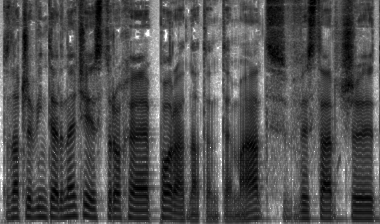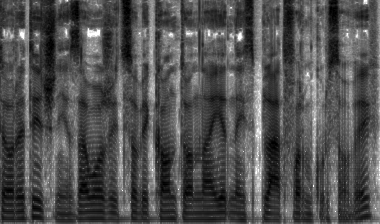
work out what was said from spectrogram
To znaczy, w internecie jest trochę porad na ten temat. Wystarczy teoretycznie założyć sobie konto na jednej z platform kursowych,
